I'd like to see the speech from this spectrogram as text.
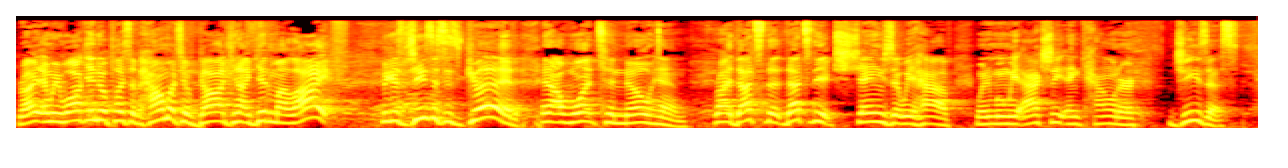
right? And we walk into a place of how much of God can I get in my life? Because Jesus is good and I want to know him, right? That's the, that's the exchange that we have when, when we actually encounter Jesus.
